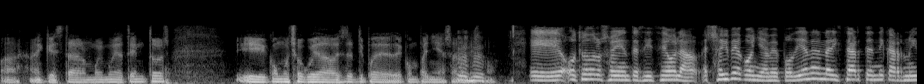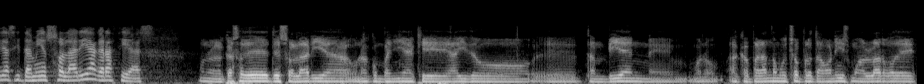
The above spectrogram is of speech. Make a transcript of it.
ah, hay que estar muy, muy atentos y con mucho cuidado este tipo de, compañías ahora mismo. Eh, otro de los oyentes dice, hola, soy Begoña, ¿me podían analizar técnicas reunidas y también Solaria? Gracias. Bueno, en el caso de, Solaria, una compañía que ha ido eh, también, eh, bueno, acaparando mucho protagonismo a lo largo de,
